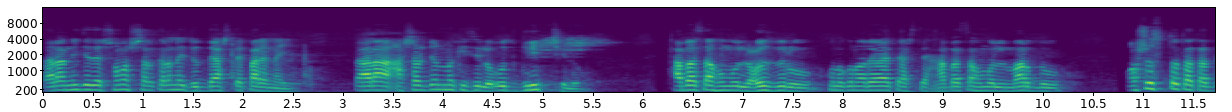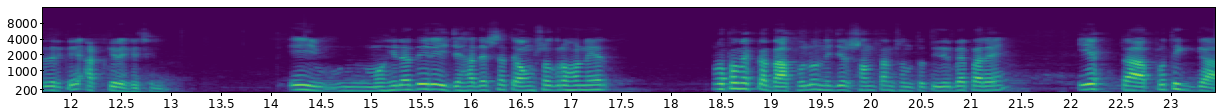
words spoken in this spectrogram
তারা নিজেদের সমস্যার কারণে যুদ্ধে আসতে পারে নাই। তারা আসার জন্য কি ছিল উদ্গ্রীব ছিল। হাবাসাহুমুল হজরু কোনো কোনো রেওয়ায়তে আসছে হাবাসাহুমুল মারদু অসুস্থতা তাদেরকে আটকে রেখেছিল। এই মহিলাদের এই জেহাদের সাথে অংশগ্রহণের প্রথম একটা দাপ হলো নিজের সন্তান সন্ততিদের ব্যাপারে একটা প্রতিজ্ঞা,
